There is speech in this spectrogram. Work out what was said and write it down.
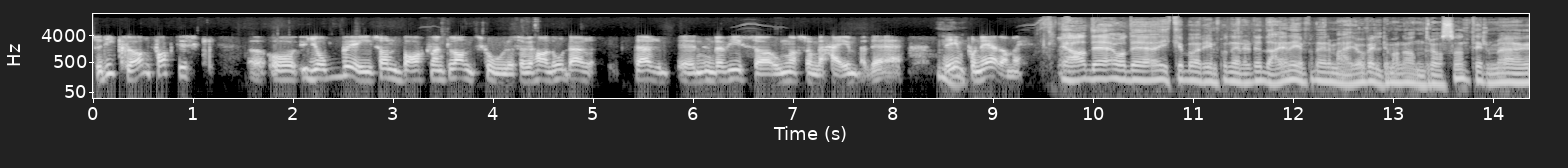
Så de klarer faktisk eh, å jobbe i sånn bakvendtlandskole som vi har nå, der der en underviser unger som er hjemme. Det, det mm. imponerer meg. Ja, det, og det ikke bare imponerer det deg, det imponerer meg og veldig mange andre også. Til og med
